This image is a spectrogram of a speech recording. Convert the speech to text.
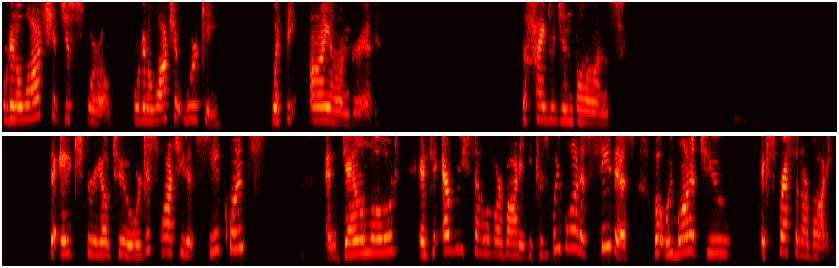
We're going to watch it just swirl. We're going to watch it working with the ion grid, the hydrogen bonds, the H3O2. We're just watching it sequence and download into every cell of our body because we want to see this, but we want it to express in our body.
